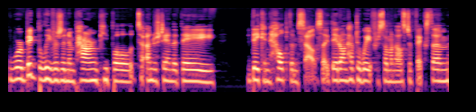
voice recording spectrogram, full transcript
we're big believers in empowering people to understand that they they can help themselves like they don't have to wait for someone else to fix them.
